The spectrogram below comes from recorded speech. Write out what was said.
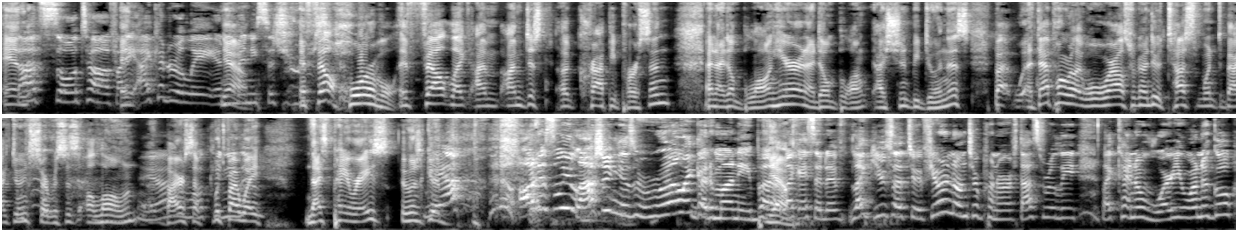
And That's so tough. and- I, I could relate in Yeah. many situations. it felt horrible. It felt like I'm I'm just a crappy person and I don't belong here and I don't belong. I shouldn't be doing this. But at that point, we're like, well, where else we're going to do it? Tuss went back doing services alone Yeah, by herself. Which, by the way, do? Nice pay raise. It was good. Yeah. Honestly, lashing is really good money. But Yeah. like I said, if like you said too, if you're an entrepreneur, if that's really like kind of where you want to go,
